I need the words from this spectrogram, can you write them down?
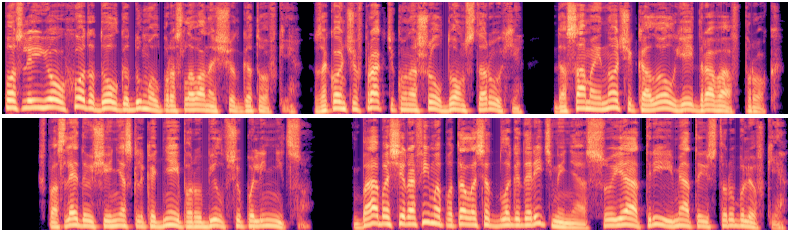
После ее ухода долго думал про слова насчет готовки. Закончив практику, нашел дом старухи. До самой ночи колол ей дрова впрок. В последующие несколько дней порубил всю поленницу. Баба Серафима пыталась отблагодарить меня, суя три мятые сторублевки.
